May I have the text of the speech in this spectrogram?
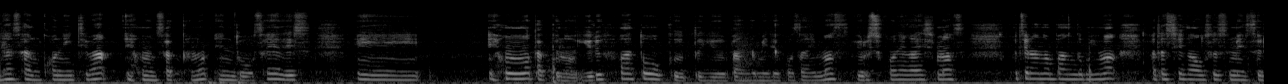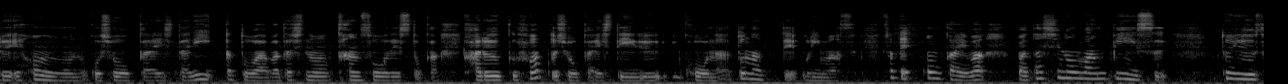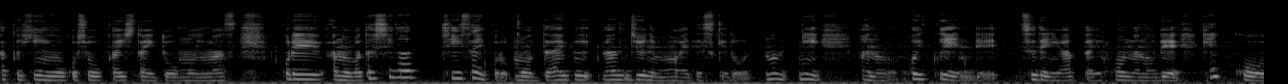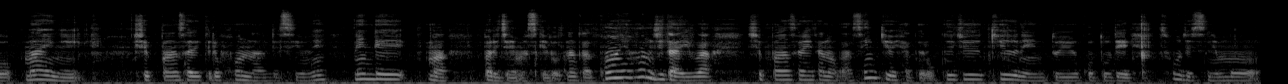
皆さんこんにちは。絵本作家の遠藤さやです、えー、絵本オタクのゆるふわトークという番組でございます。よろしくお願いします。こちらの番組は私がおすすめする絵本をご紹介したりあとは私の感想ですとか軽くふわっと紹介しているコーナーとなっております。さて今回は私のワンピースという作品をご紹介したいと思います。これあの私が小さい頃もうだいぶ何十年も前ですけどのにあの保育園ですでにあった絵本なので結構前に出版されてる本なんですよね。年齢まあバレちゃいますけどなんかこの絵本自体は出版されたのが1969年ということでそうですねもう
